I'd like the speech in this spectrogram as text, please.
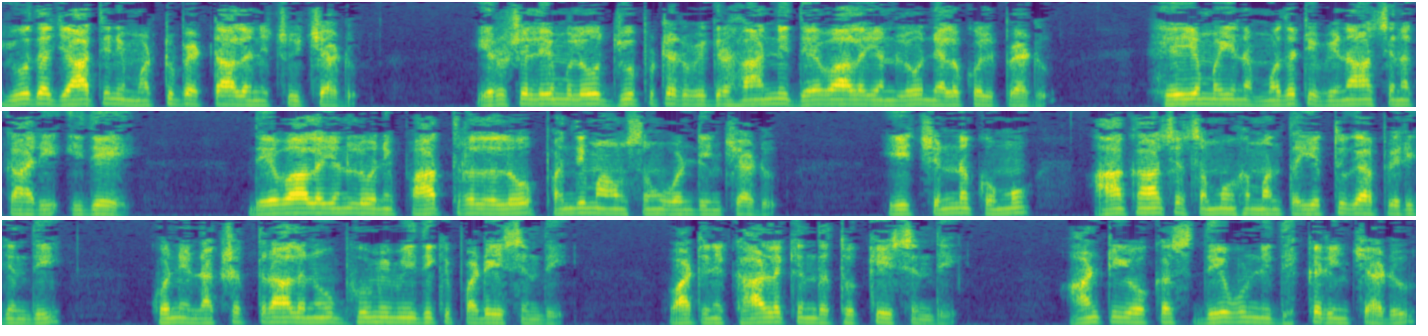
యూద జాతిని మట్టుబెట్టాలని చూచాడు. ఎరుషలేములో జూపిటర్ విగ్రహాన్ని దేవాలయంలో నెలకొల్పాడు. హేయమైన మొదటి వినాశనకారి ఇదే. దేవాలయంలోని పాత్రలలో పంది మాంసం వండించాడు. ఈ చిన్న కొమ్ము ఆకాశ సమూహమంత ఎత్తుగా పెరిగింది కొన్ని నక్షత్రాలను భూమి మీదికి పడేసింది వాటిని కాళ్ళ కింద తొక్కేసింది. ఆంటియోకస్ దేవుణ్ణి ధిక్కరించాడు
